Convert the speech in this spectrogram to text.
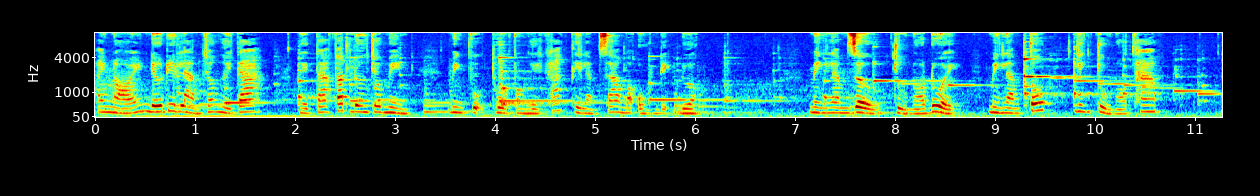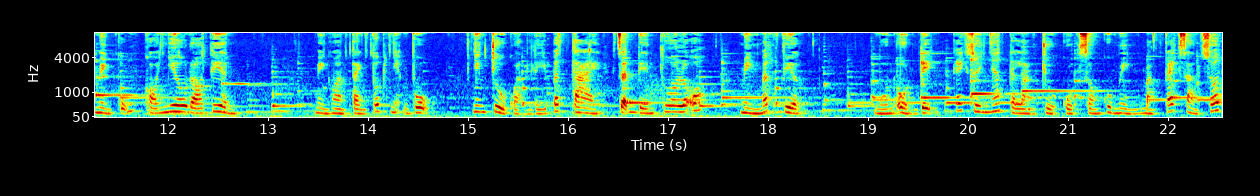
Anh nói nếu đi làm cho người ta Người ta phát lương cho mình Mình phụ thuộc vào người khác thì làm sao mà ổn định được mình làm dở, chủ nó đuổi. Mình làm tốt nhưng chủ nó tham. Mình cũng có nhiêu đó tiền. Mình hoàn thành tốt nhiệm vụ Nhưng chủ quản lý bất tài dẫn đến thua lỗ. Mình mất việc. Muốn ổn định, cách duy nhất là làm chủ cuộc sống của mình bằng cách sản xuất.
